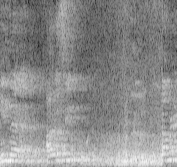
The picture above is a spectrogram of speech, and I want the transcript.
இந்த அரசின் தமிழ்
